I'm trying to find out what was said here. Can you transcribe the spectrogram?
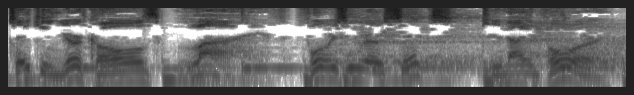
Taking your calls live 406 294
